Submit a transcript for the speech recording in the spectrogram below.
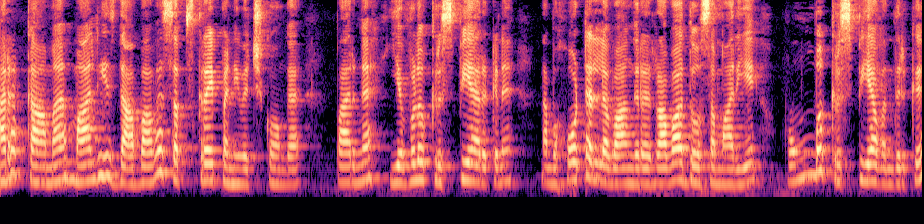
மறக்காமல் மாலியஸ் தாபாவை சப்ஸ்கிரைப் பண்ணி வச்சுக்கோங்க. பாருங்கள் எவ்வளோ கிறிஸ்பியாக இருக்குன்னு. நம்ம ஹோட்டலில் வாங்குகிற ரவா தோசை மாதிரியே ரொம்ப கிறிஸ்பியாக வந்திருக்கு.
